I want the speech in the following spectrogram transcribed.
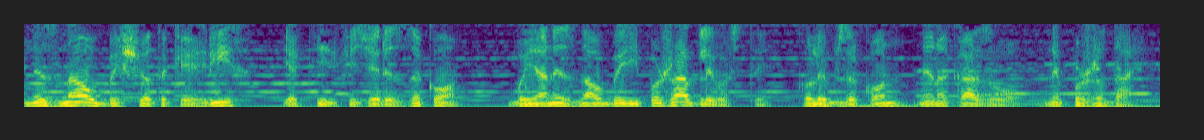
не знав би, що таке гріх, як тільки через закон, бо я не знав би і пожадливості, коли б закон не наказував, не пожадай.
